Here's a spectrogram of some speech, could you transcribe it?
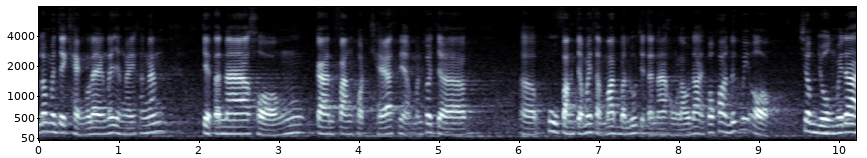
แล้วมันจะแข็งแรงได้ยังไงครั้งนั้นเจตนาของการฟังพอดแคสต์เนี่ยมันก็จะเอ่อผู้ฟังจะไม่สามารถบรรลุเจตนาของเราได้ เพราะว่านึกไม่ออกเชื่อมโยงไม่ได้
